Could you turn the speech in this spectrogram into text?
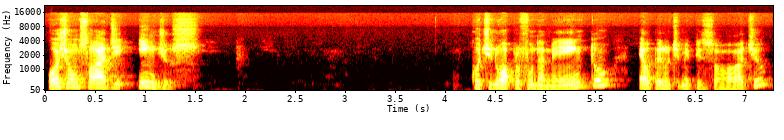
hoje vamos falar de índios. Continua o aprofundamento, é o penúltimo episódio.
